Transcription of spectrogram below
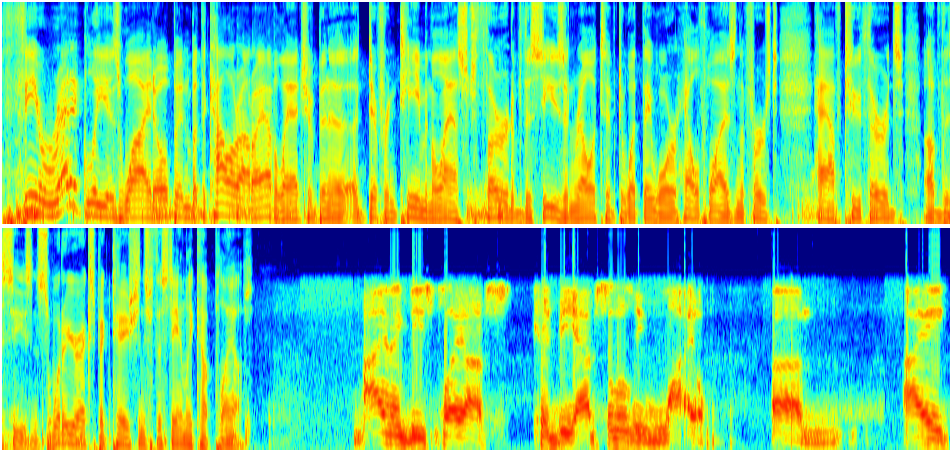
theoretically is wide open, but the Colorado Avalanche have been a, a different team in the last third of the season relative to what they were health wise in the first half, two thirds of the season. So, what are your expectations for the Stanley Cup playoffs? I think these playoffs could be absolutely wild. Um, I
